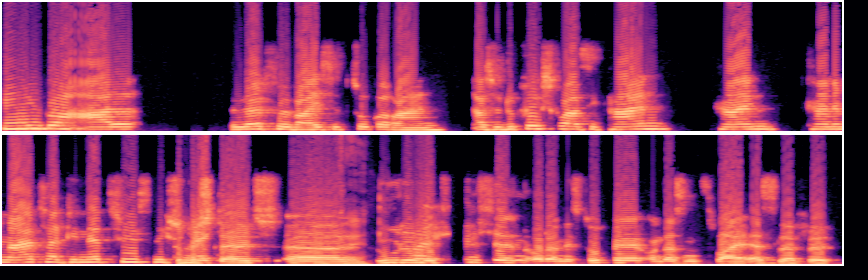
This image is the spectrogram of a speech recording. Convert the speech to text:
überall löffelweise Zucker rein. Also du kriegst quasi kein, kein, keine Mahlzeit, die nicht süßlich schmeckt. Du bestellst äh, okay. Nudeln mit Hühnchen oder eine Suppe und da sind zwei Esslöffel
